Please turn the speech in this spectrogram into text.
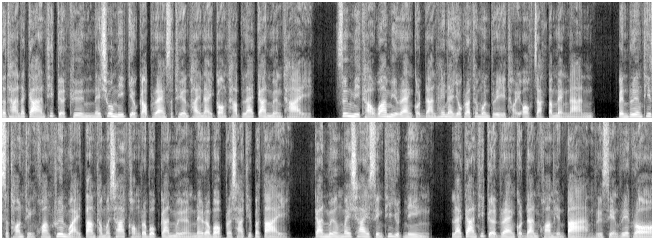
สถานการณ์ที่เกิดขึ้นในช่วงนี้เกี่ยวกับแรงสะเทือนภายในกองทัพและการเมืองไทย ซึ่งมีข่าวว่ามีแรงกดดันให้นายกรัฐมนตรีถอยออกจากตำแหน่งนั้น เป็นเรื่องที่สะท้อนถึงความเคลื่อนไหวตามธรรมชาติของระบบการเมืองในระบอบประชาธิปไตย การเมืองไม่ใช่สิ่งที่หยุดนิ่ง และการที่เกิดแรงกดดันความเห็นต่าง หรือเสียงเรียกร้อง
